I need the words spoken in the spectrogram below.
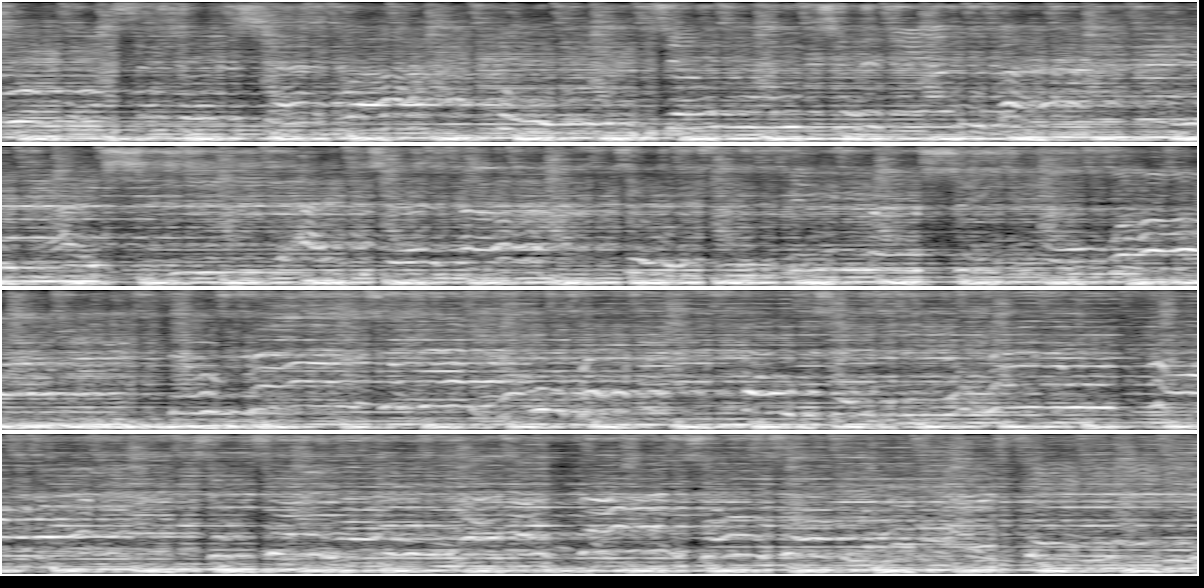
我不想做个傻瓜，不如就这样吧。你还是爱着他。就注定能幸福。我走了就别后悔，反正有他无所谓。就这样快乐散，就这么随缘。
